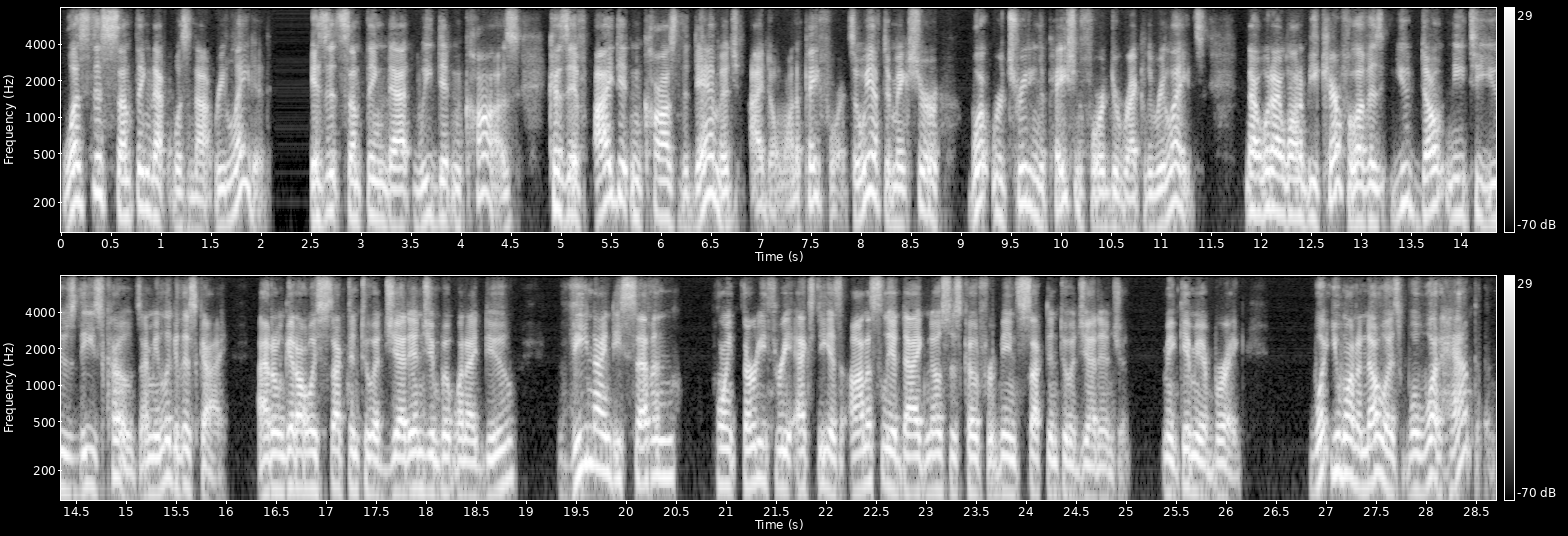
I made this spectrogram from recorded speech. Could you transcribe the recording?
was this something that was not related? Is it something that we didn't cause? Because if I didn't cause the damage, I don't want to pay for it. So we have to make sure what we're treating the patient for directly relates. Now, what I want to be careful of is you don't need to use these codes. I mean, look at this guy. I don't get always sucked into a jet engine, but when I do, V97.33 XD is honestly a diagnosis code for being sucked into a jet engine. I mean, give me a break. What you want to know is, well, what happened?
